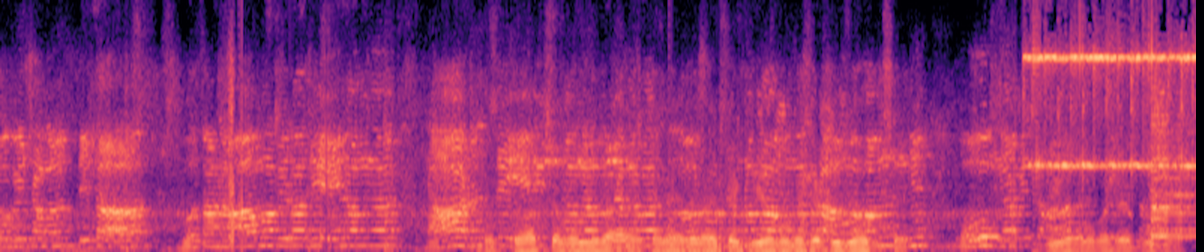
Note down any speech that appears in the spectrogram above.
भविष्यमस्थिता ভূতানাম বিরোধীনং নারসে দেখতে পাচ্ছ বন্ধুরা, এখানে এদের বাড়িতে গৃহপ্রবেশে পুজো হচ্ছে। ওম গৃহপ্রবেশের পুজো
